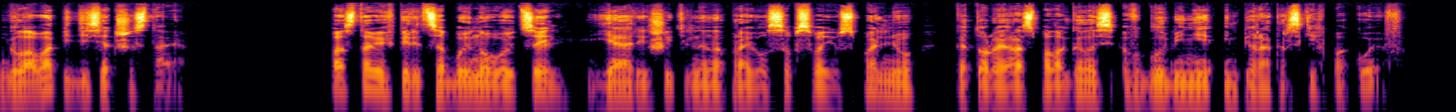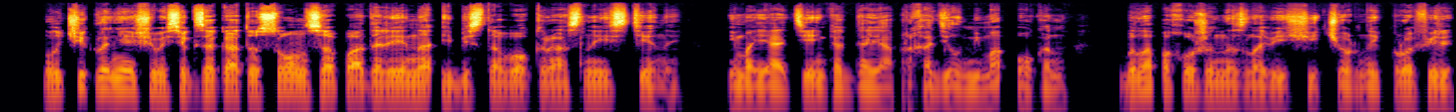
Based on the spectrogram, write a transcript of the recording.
Глава 56. Поставив перед собой новую цель, я решительно направился в свою спальню, которая располагалась в глубине императорских покоев. Лучи клонящегося к закату солнца падали на и без того красные стены, и моя тень, когда я проходил мимо окон, была похожа на зловещий черный профиль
